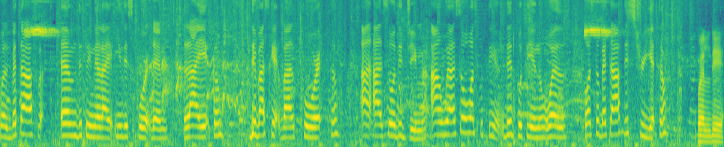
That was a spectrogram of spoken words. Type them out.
well, better off um, the thing they like in the sport them, like the basketball court and also the gym. And we also was put in, did put in, well, was to better off the street. Well, the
